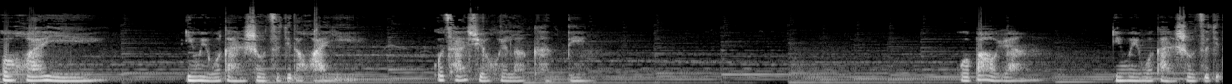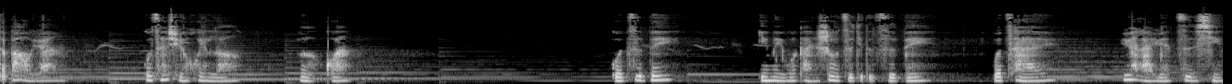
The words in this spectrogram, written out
我怀疑，因为我感受自己的怀疑，我才学会了肯定。我抱怨，因为我感受自己的抱怨，我才学会了乐观。我自卑，因为我感受自己的自卑，我才越来越自信。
